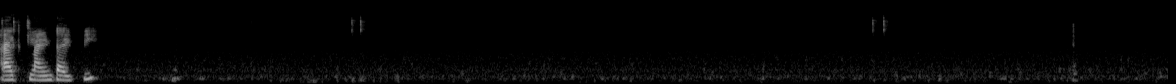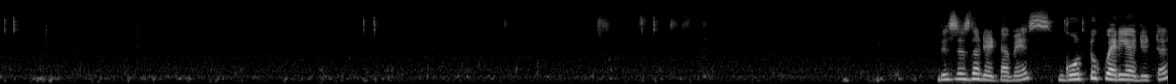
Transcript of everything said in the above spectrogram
Add client ip this is the database. Go to query editor.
